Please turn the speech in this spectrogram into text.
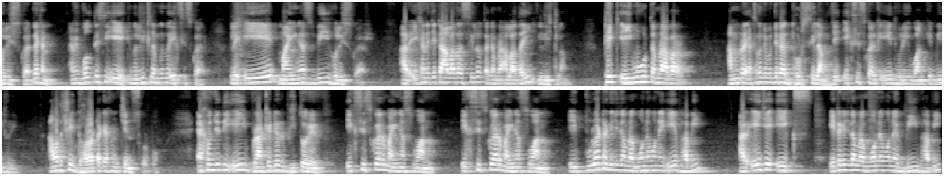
whole square দেখেন আমি বলতেছি এ কিন্তু লিখলাম কিন্তু এক্স স্কোয়ার তাহলে A minus B whole square আর এখানে যেটা আলাদা ছিল, তাকে আমরা আলাদাই লিখলাম। ঠিক এই মুহূর্তে আমরা আবার আমরা এতক্ষণ যেমন যেটা ধরছিলাম যে এক্স স্কোয়ারকে এ ধরি ওয়ানকে বি ধরি, আমাদের সেই ধরাটাকে এখন চেঞ্জ করব। এখন যদি এই ব্র্যাকেটের ভিতরের X square minus one X square minus one এই পুরাটাকে যদি আমরা মনে মনে এ ভাবি, আর এই যে এক্স এটাকে যদি আমরা মনে মনে বি ভাবি,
